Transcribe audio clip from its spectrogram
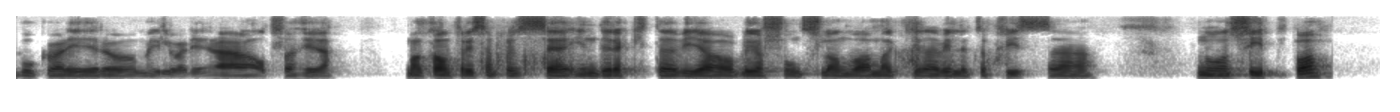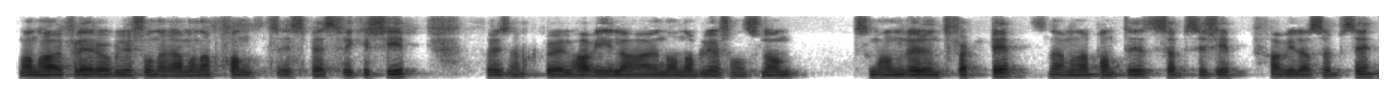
bokverdier og meglerverdier er altfor høye. Man kan f.eks. se indirekte via obligasjonslån hva markedet er villig til å prise noen skip på. Man har jo flere obligasjoner der man har pant i spesifikke skip. F.eks. Havila har jo noen obligasjonslån som handler rundt 40, så der man har pant i et subsea-skip, Havila Subsea.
